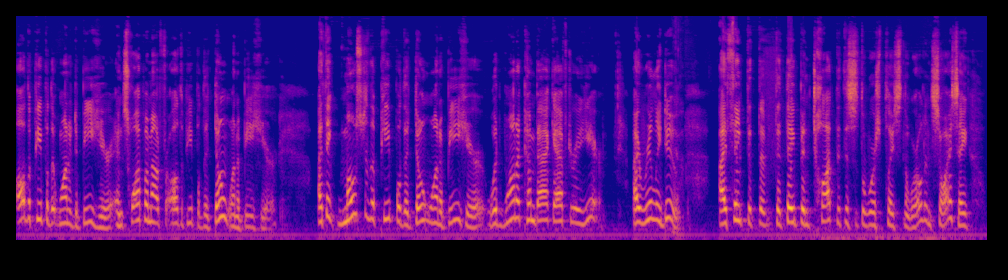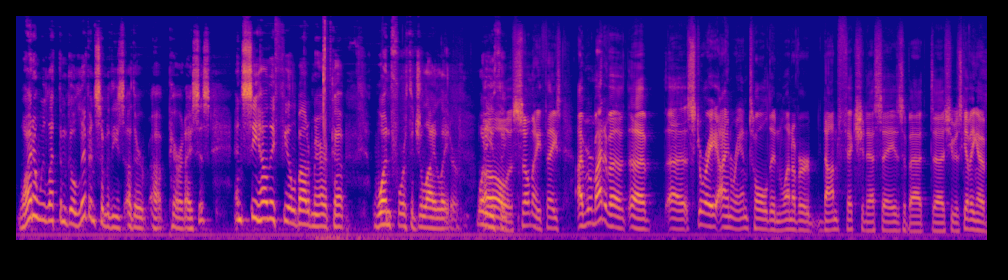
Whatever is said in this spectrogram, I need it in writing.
all the people that wanted to be here and swap them out for all the people that don't want to be here, I think most of the people that don't want to be here would want to come back after a year. I really do. Yeah. I think that the, that they've been taught that this is the worst place in the world, and so I say, why don't we let them go live in some of these other uh, paradises and see how they feel about America one Fourth of July later? What do you think? Oh, so many things. I'm reminded of a, story Ayn Rand told in one of her nonfiction essays about uh, she was giving a,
